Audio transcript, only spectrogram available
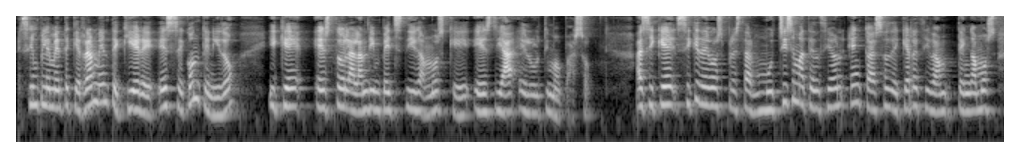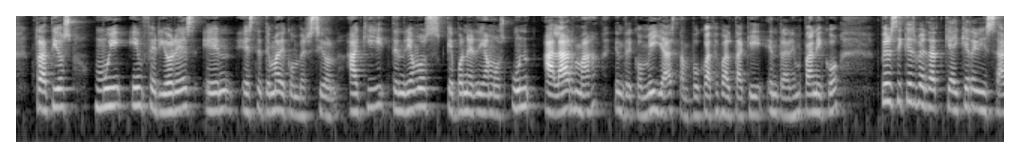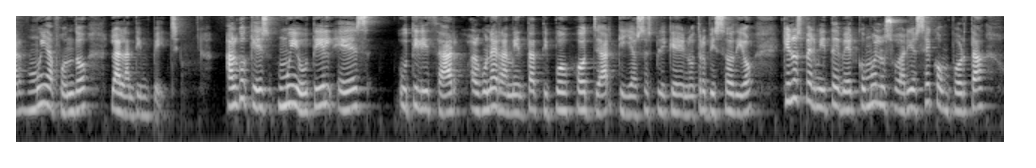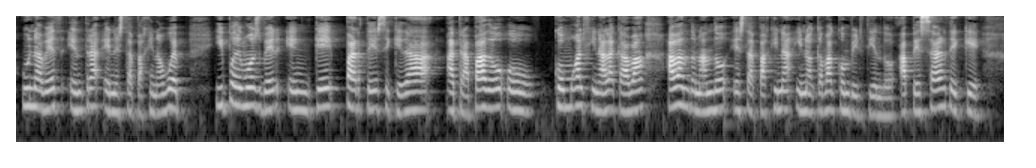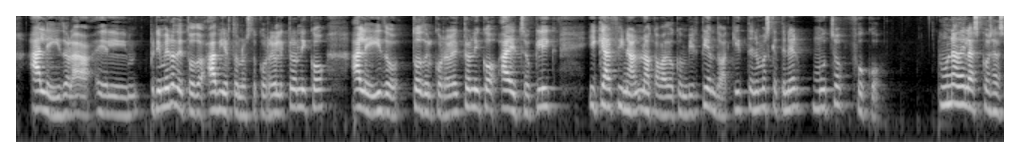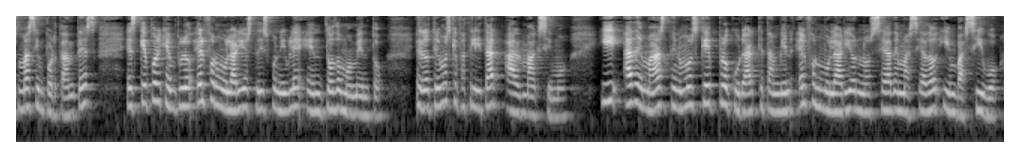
simplemente que realmente quiere ese contenido y que esto, la landing page, digamos que es ya el último paso. Así que sí que debemos prestar muchísima atención en caso de que reciban, tengamos ratios muy inferiores en este tema de conversión. Aquí tendríamos que poner, digamos, un alarma, entre comillas, tampoco hace falta aquí entrar en pánico, pero sí que es verdad que hay que revisar muy a fondo la landing page. Algo que es muy útil es utilizar alguna herramienta tipo Hotjar, que ya os expliqué en otro episodio, que nos permite ver cómo el usuario se comporta una vez entra en esta página web. Y podemos ver en qué parte se queda atrapado o cómo al final acaba abandonando esta página y no acaba convirtiendo, a pesar de que ha leído el primero de todo, ha abierto nuestro correo electrónico, ha leído todo el correo electrónico, ha hecho clic y que al final no ha acabado convirtiendo. Aquí tenemos que tener mucho foco. Una de las cosas más importantes es que, por ejemplo, el formulario esté disponible en todo momento. Lo tenemos que facilitar al máximo. Y además tenemos que procurar que también el formulario no sea demasiado invasivo,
